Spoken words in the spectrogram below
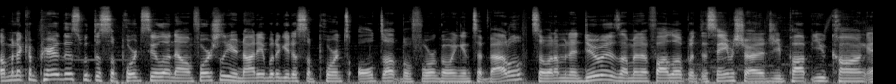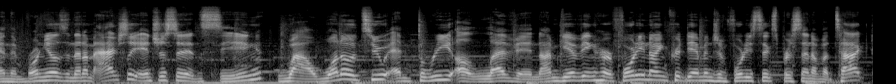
I'm going to compare this with the support Seele. Now, unfortunately, you're not able to get a support ult up before going into battle. So what I'm going to do is I'm going to follow up with the same strategy, pop Yukong and then Bronya's. And then I'm actually interested in seeing, wow, 102 and 311. I'm giving her 49 crit damage and 46% percent of attack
